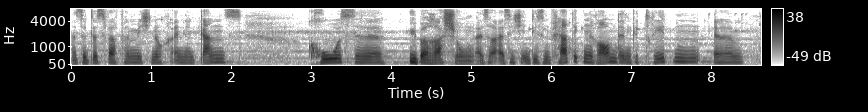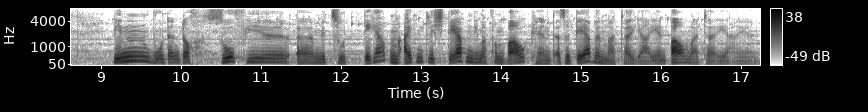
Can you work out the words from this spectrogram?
Also das war für mich noch eine ganz große Überraschung. Also als ich in diesen fertigen Raum dann getreten äh, bin, wo dann doch so viel äh, mit so derben, eigentlich derben, die man vom Bau kennt, also derbe Materialien, Baumaterialien.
